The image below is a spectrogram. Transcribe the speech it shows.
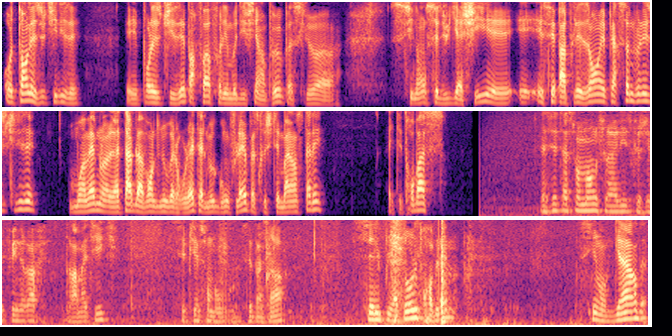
autant les utiliser. Et pour les utiliser, parfois, il faut les modifier un peu parce que euh, sinon c'est du gâchis et, et, et c'est pas plaisant et personne veut les utiliser. Moi-même, la table avant les nouvelles roulettes, elle me gonflait parce que j'étais mal installé. Elle était trop basse. Et c'est à ce moment que je réalise que j'ai fait une erreur dramatique. Ces pieds sont bons, hein, c'est pas ça. C'est le plateau le problème. si on regarde,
